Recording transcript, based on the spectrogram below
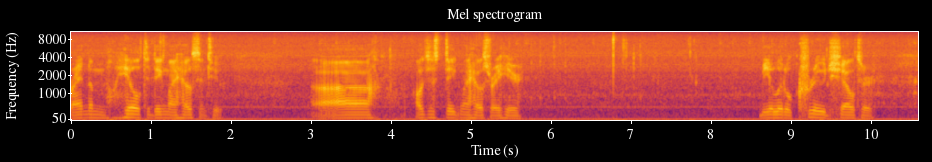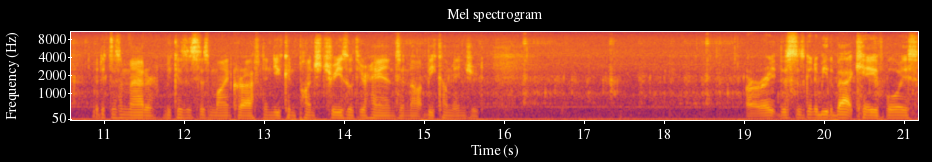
random hill to dig my house into. Uh, I'll just dig my house right here. Be a little crude shelter. But it doesn't matter because this is Minecraft and you can punch trees with your hands and not become injured. Alright, this is going to be the Bat Cave, boys.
